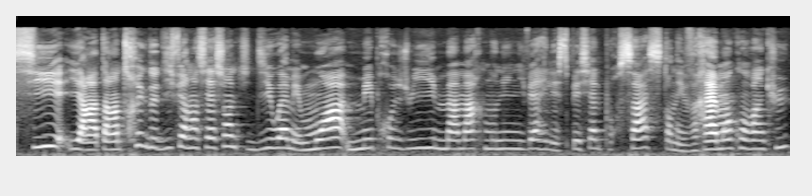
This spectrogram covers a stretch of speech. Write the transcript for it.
si y a, as un truc de différenciation tu te dis ouais mais moi mes produits ma marque mon univers il est spécial pour ça si tu en es vraiment convaincu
